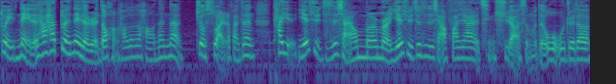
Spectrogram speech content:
对内的他，他对内的人都很好，就说好，那那就算了，反正他也也许只是想要 murmur，也许就是想要发泄他的情绪啊什么的。我我觉得，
